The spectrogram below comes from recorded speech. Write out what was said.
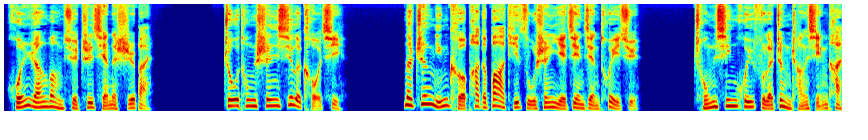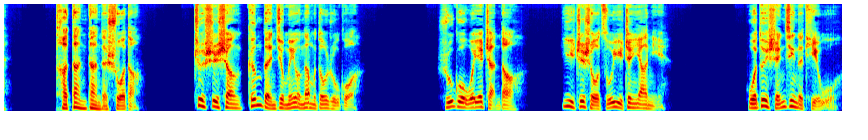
浑然忘却之前的失败，周通深吸了口气，那狰狞可怕的霸体祖身也渐渐褪去，重新恢复了正常形态。他淡淡的说道：“这世上根本就没有那么多如果。如果我也斩到一只手足以镇压你，我对神境的体悟，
